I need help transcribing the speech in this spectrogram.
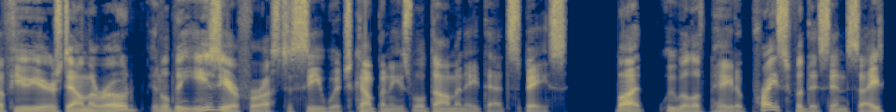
A few years down the road, it'll be easier for us to see which companies will dominate that space. But we will have paid a price for this insight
